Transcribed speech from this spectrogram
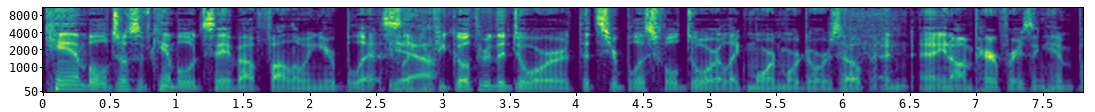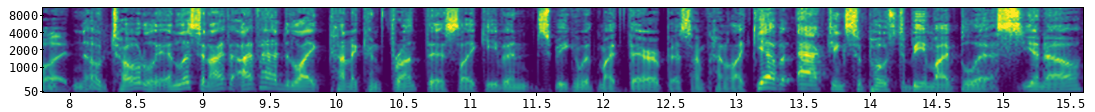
Campbell, Joseph Campbell would say about following your bliss. Yeah. Like if you go through the door, that's your blissful door, like more and more doors open. And, uh, you know, I'm paraphrasing him, but No, totally. And listen, I've I've had to like kind of confront this. Like even speaking with my therapist, I'm kind of like, yeah, but acting's supposed to be my bliss, you know.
